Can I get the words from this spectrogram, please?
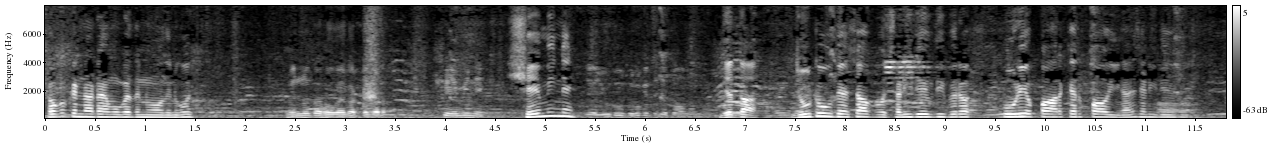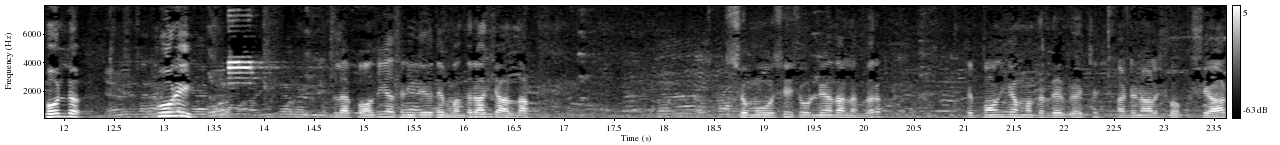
ਸੁੱਖ ਕਿੰਨਾ ਟਾਈਮ ਹੋ ਗਿਆ ਤੈਨੂੰ ਆਉਂਦੇ ਨੂੰ ਕੋਈ ਮੈਨੂੰ ਤਾਂ ਹੋ ਗਿਆ ਘੱਟੋ ਘੱਟ 6 ਮਹੀਨੇ। 6 ਮਹੀਨੇ? ਜਾਂ YouTube ਸ਼ੁਰੂ ਕਿਤੇ ਜਦੋਂ ਆਉਂਦਾ ਜਿੱਦਾਂ YouTube ਤੇ ਸਭ ਸ਼ਨੀ ਦੇਵ ਦੀ ਫਿਰ ਪੂਰੀ ਅਪਾਰ ਕਿਰਪਾ ਹੋਈ ਹੈ ਸ਼ਨੀ ਦੇਵ ਦੀ। ਫੁੱਲ ਪੂਰੀ। ਲੈ ਪਹੁੰਚ ਗਿਆ ਸ਼ਨੀ ਦੇਵ ਦੇ ਮੰਦਿਰ ਆ ਚੱਲਦਾ ਸਮੋਸੇ ਛੋਲਿਆਂ ਦਾ ਲੰਗਰ ਤੇ ਪਹੁੰਚ ਗਿਆ ਮੰਦਿਰ ਦੇ ਵਿੱਚ ਸਾਡੇ ਨਾਲ ਸੁੱਖ ਸਿਆਲ।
